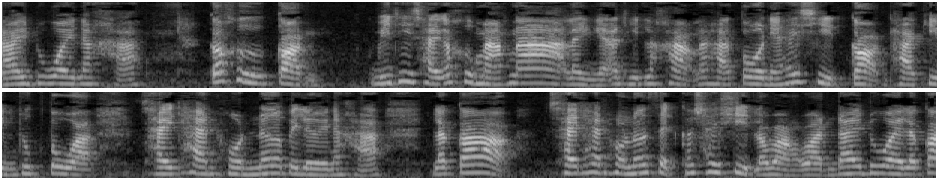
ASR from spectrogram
ได้ด้วยนะคะ ก็คือก่อนวิธีใช้ก็คือมาร์กหน้าอะไรอย่างเงี้ยอาทิตย์ละครั้งนะคะ ตัวนี้ให้ฉีดก่อนทาครีมทุกตัวใช้แทนโทนเนอร์ไปเลยนะคะ แล้วก็ใช้แทนโทนเนอร์เสร็จก็ใช้ฉีดระหว่างวันได้ด้วย แล้วก็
